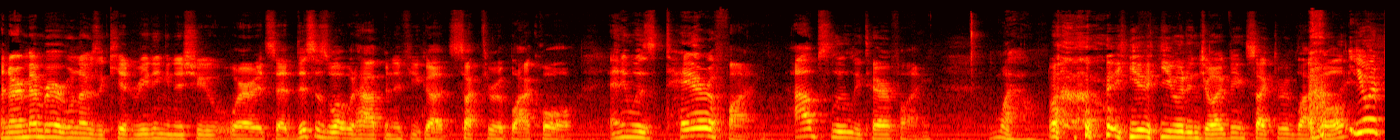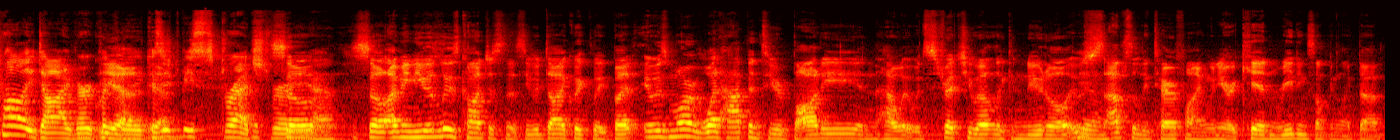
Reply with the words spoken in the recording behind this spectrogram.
And I remember when I was a kid reading an issue where it said, "This is what would happen if you got sucked through a black hole," and it was terrifying, absolutely terrifying. Wow. you you would enjoy being sucked through a black hole. you would probably die very quickly because yeah, yeah. you'd be stretched very. So, yeah. so I mean, you would lose consciousness. You would die quickly. But it was more what happened to your body and how it would stretch you out like a noodle. It was just absolutely terrifying when you're a kid and reading something like that.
